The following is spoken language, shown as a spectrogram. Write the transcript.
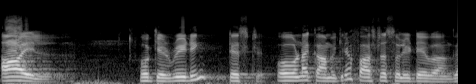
oil okay reading test ஒவ்வொன்றா காமிக்கிறேன். ஃபாஸ்ட்டாக சொல்லிகிட்டே வாங்க.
